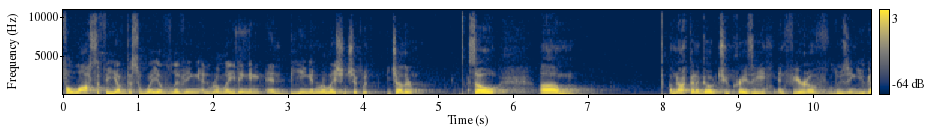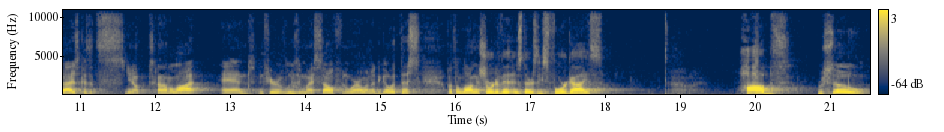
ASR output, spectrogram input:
philosophy, of this way of living and relating and, and being in relationship with each other. So um, I'm not going to go too crazy in fear of losing you guys because it's, you know, it's kind of a lot and in fear of losing myself and where I wanted to go with this. But the long and short of it is there's these four guys Hobbes, Rousseau,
